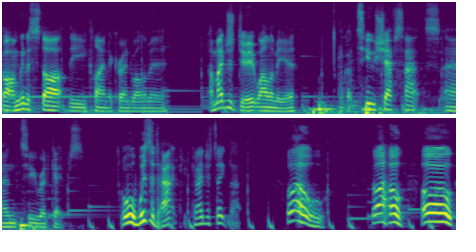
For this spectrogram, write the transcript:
Oh, I'm gonna start the client account while I'm here. I might just do it while I'm here. I've got two Chef's hats and two Red Capes. Oh, Wizard Hat. Can I just take that? Oh! Oh! Oh!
